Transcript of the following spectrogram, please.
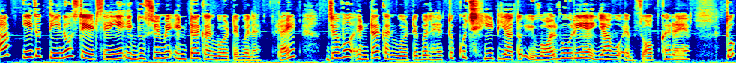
अब ये जो तीनों स्टेट्स हैं, ये एक दूसरे में इंटर कन्वर्टेबल है राइट जब वो इंटर कन्वर्टेबल है तो कुछ हीट या तो इवॉल्व हो रही है या वो एब्जॉर्ब कर रहे हैं। तो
